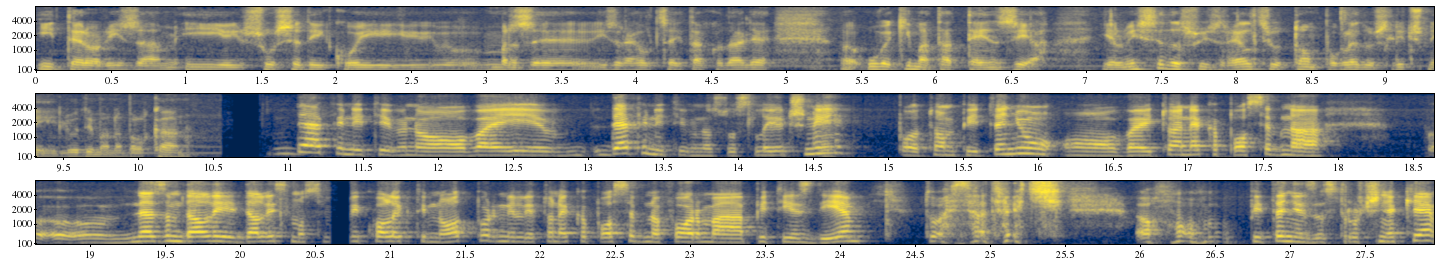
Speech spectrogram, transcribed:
i terorizam i susedi koji mrze Izraelce i tako dalje. Uvek ima ta tenzija. Jel mislite da su Izraelci u tom pogledu slični ljudima na Balkanu? Definitivno, ovaj, definitivno su slični po tom pitanju. Ovaj, to je neka posebna ne znam da li, da li smo svi kolektivno otporni ili je to neka posebna forma PTSD-a, to je sad već pitanje za stručnjake,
